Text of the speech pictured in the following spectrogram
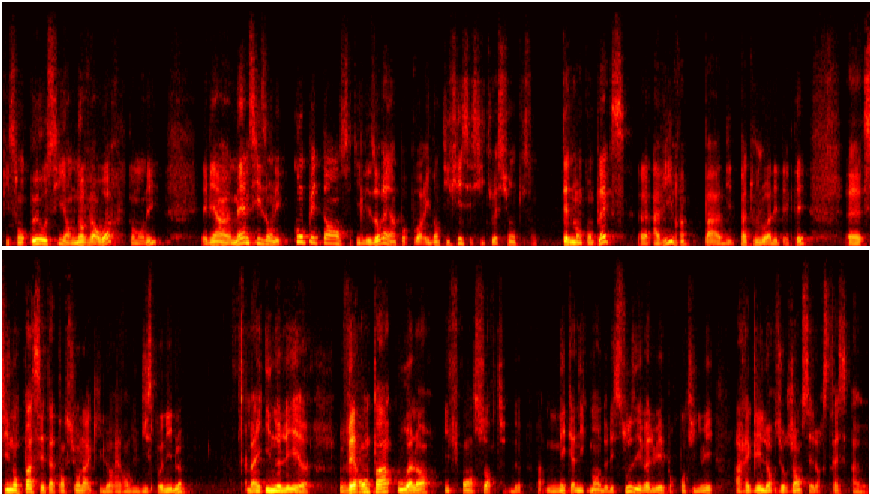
qui sont eux aussi en overwork, comme on dit, eh bien, même s'ils ont les compétences, qu'ils les auraient hein, pour pouvoir identifier ces situations qui sont tellement complexes euh, à vivre, hein, pas, pas toujours à détecter, euh, s'ils n'ont pas cette attention-là qui leur est rendue disponible, ben, ils ne les euh, verront pas ou alors ils feront en sorte de, mécaniquement de les sous-évaluer pour continuer à régler leurs urgences et leur stress à eux.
